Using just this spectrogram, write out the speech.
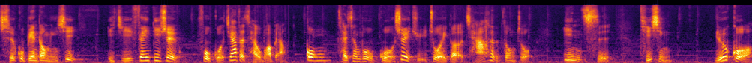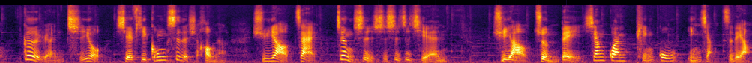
持股变动明细以及非地税负国家的财务报表，供财政部国税局做一个查核的动作。因此提醒，如果个人持有 CFC 公司的时候呢，需要在正式实施之前，需要准备相关评估影响资料，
